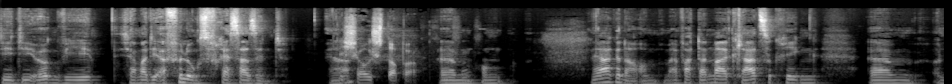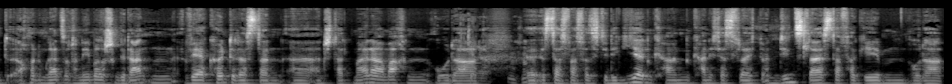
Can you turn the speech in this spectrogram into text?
die, die irgendwie, ich sag mal, die Erfüllungsfresser sind. Ja? Die Showstopper. Ähm, mhm. um, ja, genau, um einfach dann mal klar zu kriegen, ähm, und auch mit einem ganz unternehmerischen Gedanken, wer könnte das dann äh, anstatt meiner machen oder genau. mhm. äh, ist das was, was ich delegieren kann? Kann ich das vielleicht an einen Dienstleister vergeben oder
